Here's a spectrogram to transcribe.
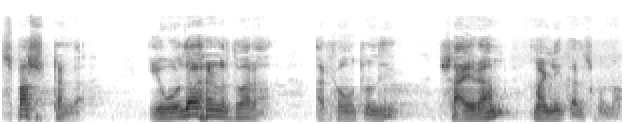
స్పష్టంగా ఈ ఉదాహరణ ద్వారా అర్థమవుతుంది. సాయిరాం మళ్ళీ కలుసుకుందాం.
